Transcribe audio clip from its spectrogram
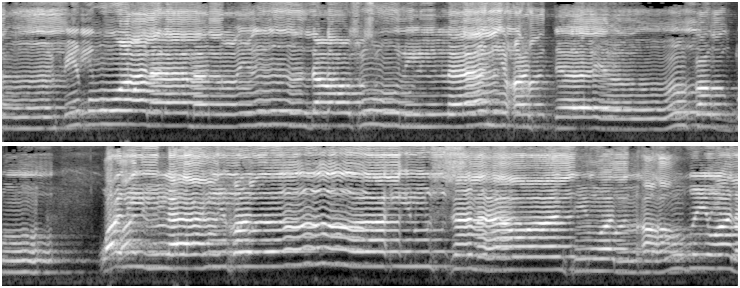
تنفقوا على من عند رسول الله حتى ينفضوا ولله خزائن السماوات والأرض ولكن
